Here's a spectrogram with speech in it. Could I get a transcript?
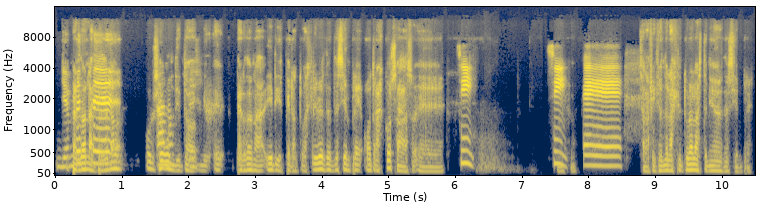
yo empecé... Perdona, perdona, un ah, segundito. perdona, Iris, pero tú escribes desde siempre otras cosas. Sí, Sí. Eh, o sea, la afición de la escritura la has tenido desde siempre.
